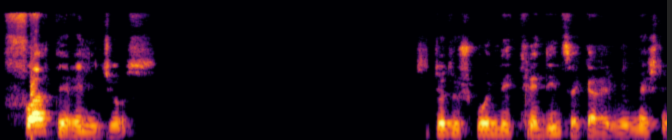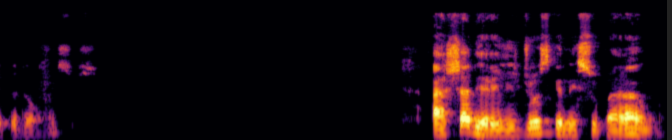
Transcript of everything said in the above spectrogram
foarte religios și totuși cu o necredință care îl urmește pe Domnul Isus. Așa de religios că ne supărăm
